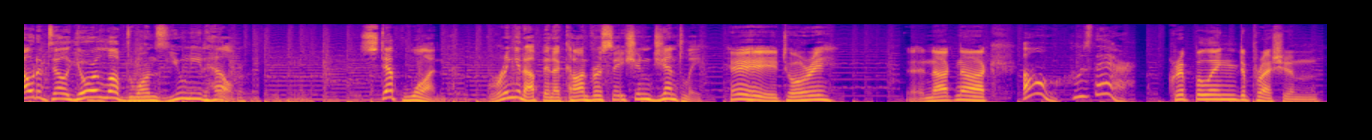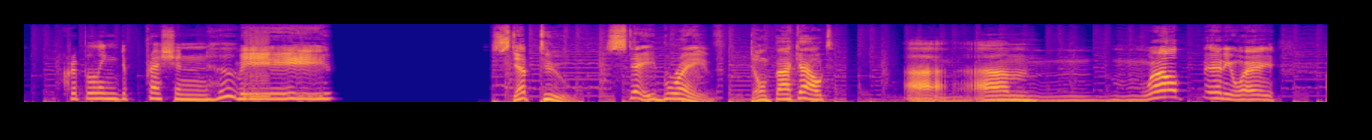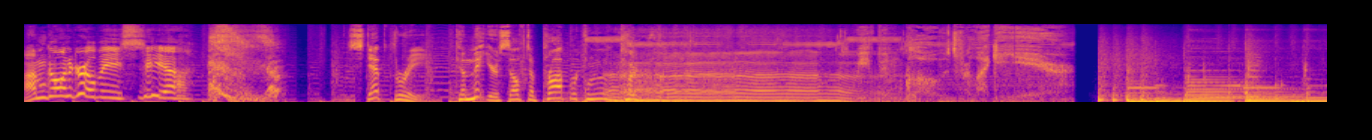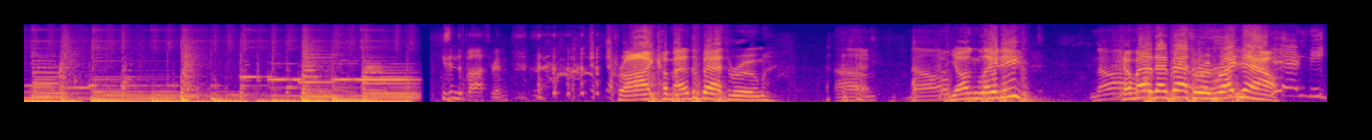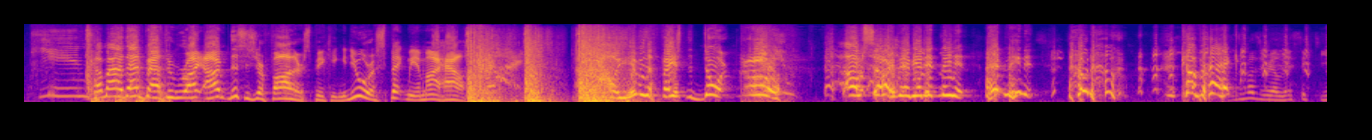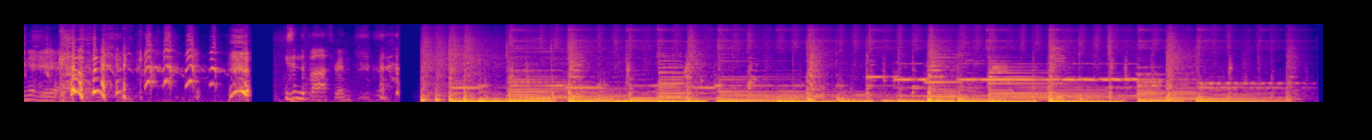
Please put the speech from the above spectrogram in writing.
How to tell your loved ones you need help. Step 1. Bring it up in a conversation gently. Hey, Tori. Uh, knock, knock. Oh, who's there? Crippling depression. Crippling depression who? Me! Step 2. Stay brave. Don't back out. Uh, um, Mm, Well, anyway, I'm going to Grillby. See ya. Step 3. Commit yourself to proper. We've been closed for like a year. He's in the bathroom. Cry, come out of the bathroom. Um, no, Young lady, no. come out of that bathroom right now. Let me in. Come out of that bathroom right. I'm, this is your father speaking, and you will respect me in my house. Ow! You hit me in the face of the door. Ugh. I'm sorry, baby. I didn't mean it. I didn't mean it. Oh no! Come back. most realistic teenager. He's in the bathroom.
